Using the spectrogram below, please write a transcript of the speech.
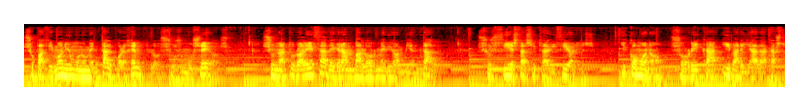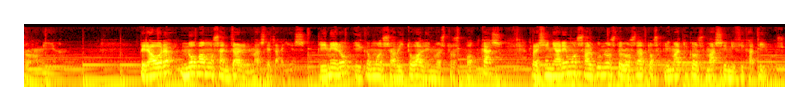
Su patrimonio monumental, por ejemplo, sus museos, su naturaleza de gran valor medioambiental, sus fiestas y tradiciones, y, como no, su rica y variada gastronomía. Pero ahora no vamos a entrar en más detalles. Primero, y como es habitual en nuestros podcasts, reseñaremos algunos de los datos climáticos más significativos,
